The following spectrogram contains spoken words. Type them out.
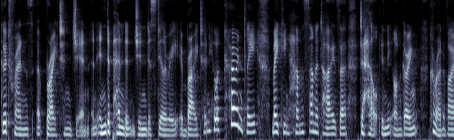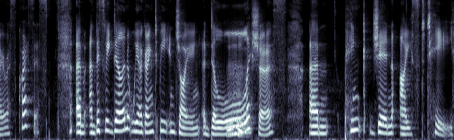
good friends at Brighton Gin, an independent gin distillery in Brighton, who are currently making hand sanitizer to help in the ongoing coronavirus crisis. Um, and this week, Dylan, we are going to be enjoying a delicious um, pink gin iced tea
